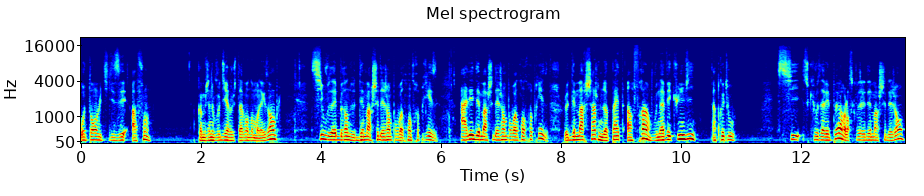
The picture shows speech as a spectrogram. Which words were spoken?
autant l'utiliser à fond. Comme je viens de vous dire juste avant dans mon exemple, si vous avez besoin de démarcher des gens pour votre entreprise, allez démarcher des gens pour votre entreprise. Le démarchage ne doit pas être un frein, vous n'avez qu'une vie, après tout. Si ce que vous avez peur lorsque vous allez démarcher des gens,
